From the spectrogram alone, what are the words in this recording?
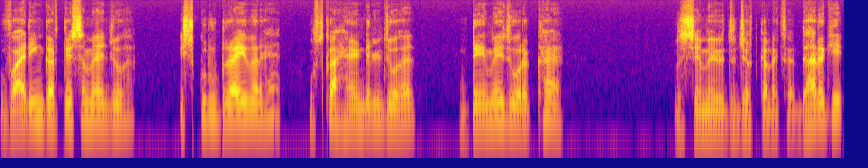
वायरिंग करते समय जो है, स्क्रू ड्राइवर है, उसका हैंडल जो है, डैमेज हो रखा है। जिससे हमें विद्युत झटका लग सकता है। ध्यान रखिए,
